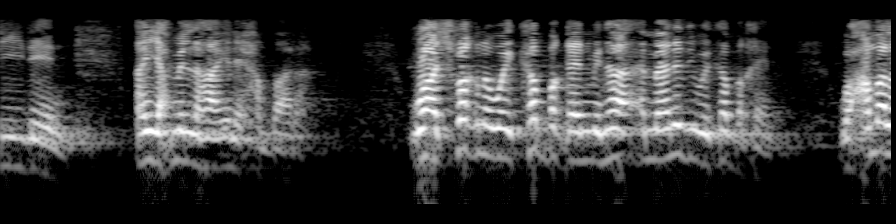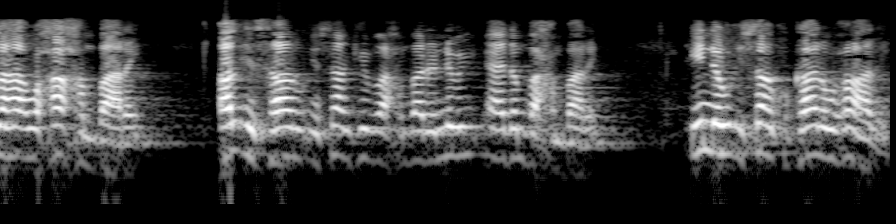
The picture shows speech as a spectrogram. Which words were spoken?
diideen an yaxmilnahaa inay xambaaraan. Wa ashfaqna way ka baqeen minhaa ammaanadii way ka inahu insaanku kaana wuxuu ahday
